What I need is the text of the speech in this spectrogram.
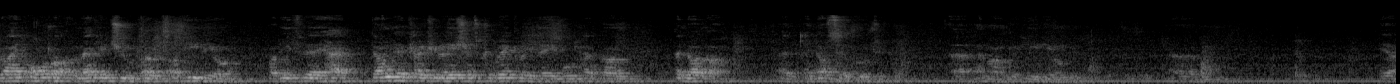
right order of magnitude of, of helium. But if they had done their calculations correctly, they would have gone another and, and not so good uh, amount of helium. Um, yeah.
